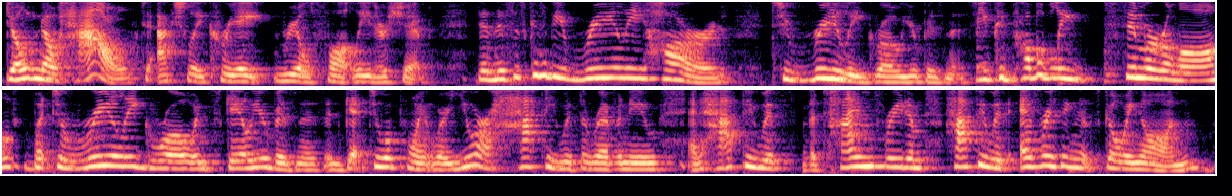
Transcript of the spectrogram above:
don't know how to actually create real thought leadership then this is going to be really hard to really grow your business. You can probably simmer along, but to really grow and scale your business and get to a point where you are happy with the revenue and happy with the time freedom, happy with everything that's going on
